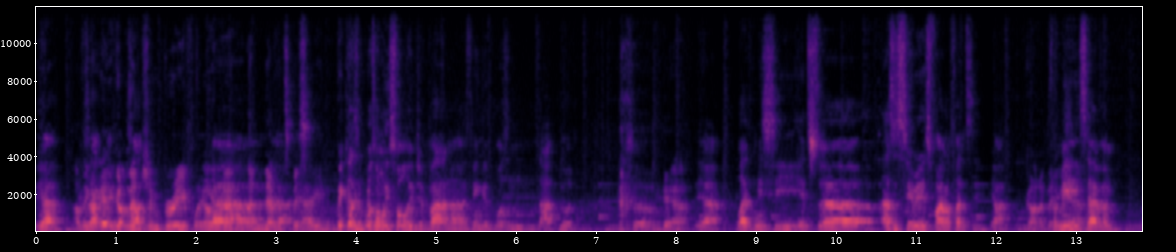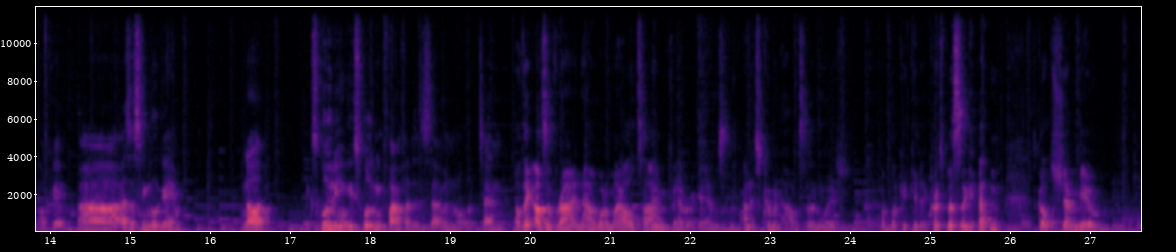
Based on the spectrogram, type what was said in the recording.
Yeah, I think exactly, it got exactly. mentioned briefly over there, but then never yeah, to be yeah. seen. Because it was only sold in Japan, I think it wasn't that good. So Yeah, yeah, let me see. It's uh, as a series, Final Fantasy. Yeah, gotta be. for me yeah. it's seven. Okay. Uh, as a single game, Not excluding excluding Final Fantasy 7 or 10. I think as of right now, one of my all-time favourite games, and it's coming out soon, which I'm like a kid at Christmas again. It's called Shenmue.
